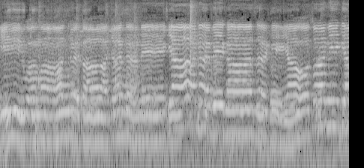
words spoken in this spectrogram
जीव जग में ज्ञान स्वामी ज्ञान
